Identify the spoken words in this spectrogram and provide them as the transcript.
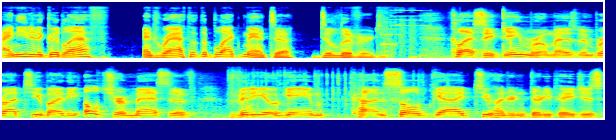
I needed a good laugh, and Wrath of the Black Manta delivered. Classic Game Room has been brought to you by the ultra massive video game console guide 230 pages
